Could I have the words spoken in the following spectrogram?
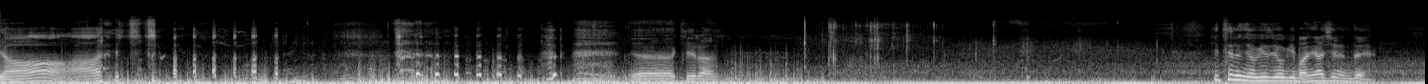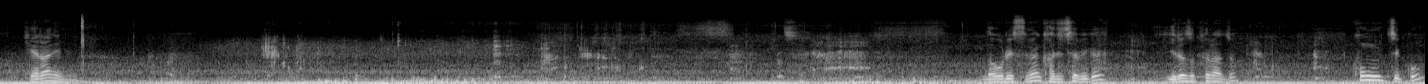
야, 아, 진짜. 야, 계란. 히트는 여기저기 많이 하시는데, 계란입니다. 너울 있으면 가지채비가 이래서 편하죠 콩 찍고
